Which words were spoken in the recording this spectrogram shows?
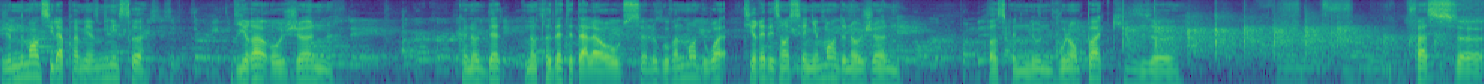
Je me demande si la première ministre dira aux jeunes que notre dette, notre dette est à la hausse. Le gouvernement doit tirer des enseignements de nos jeunes parce que nous ne voulons pas qu'ils euh, fassent euh,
